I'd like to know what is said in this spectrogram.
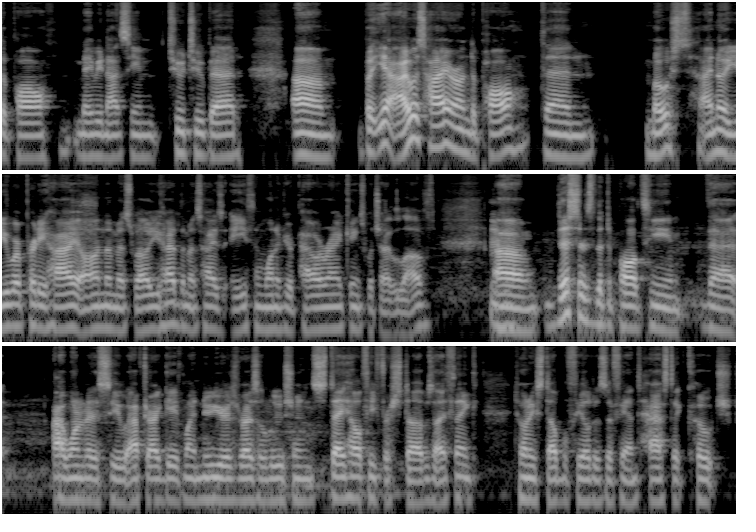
DePaul maybe not seem too too bad. Um, but yeah i was higher on DePaul than most i know you were pretty high on them as well you had them as high as eighth in one of your power rankings which i loved Mm-hmm. Um, this is the DePaul team that I wanted to see after I gave my New Year's resolution stay healthy for Stubbs. I think Tony Stubblefield is a fantastic coach.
